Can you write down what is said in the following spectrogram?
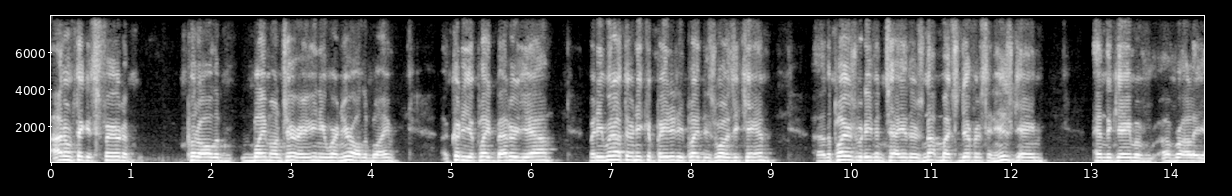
I don't think it's fair to put all the blame on Terry anywhere near all the blame. Uh, could he have played better? Yeah, but he went out there and he competed. He played as well as he can. Uh, the players would even tell you there's not much difference in his game and the game of, of Riley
